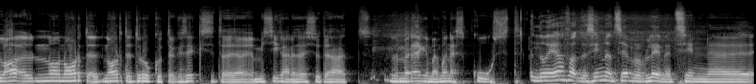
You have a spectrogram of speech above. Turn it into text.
la-, no noorte, noorte tüdrukutega seksida ja, ja mis iganes asju teha, et me räägime mõnest kuust. nojah, vaata siin on see probleem, et siin äh,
